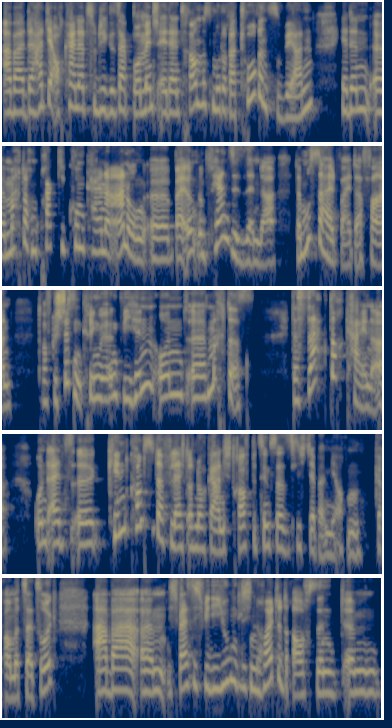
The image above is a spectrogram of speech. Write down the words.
Aber da hat ja auch keiner zu dir gesagt, boah Mensch, ey, dein Traum ist Moderatorin zu werden. Ja, dann äh, mach doch ein Praktikum, keine Ahnung, äh, bei irgendeinem Fernsehsender. Da musst du halt weiterfahren. Drauf geschissen, kriegen wir irgendwie hin und äh, mach das. Das sagt doch keiner. Und als äh, Kind kommst du da vielleicht auch noch gar nicht drauf, beziehungsweise es liegt ja bei mir auch eine geraume Zeit zurück. Aber ähm, ich weiß nicht, wie die Jugendlichen heute drauf sind. Ähm,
